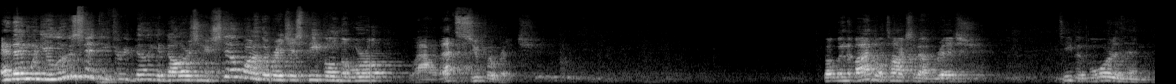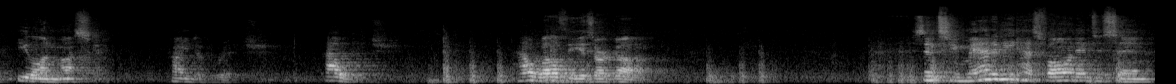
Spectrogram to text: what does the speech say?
And then when you lose $53 billion and you're still one of the richest people in the world, wow, that's super rich. But when the Bible talks about rich, it's even more than Elon Musk kind of rich. How rich? How wealthy is our God? Since humanity has fallen into sin,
